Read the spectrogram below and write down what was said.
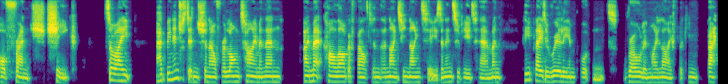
of French chic. So I had been interested in Chanel for a long time, and then I met Karl Lagerfeld in the 1990s and interviewed him, and he played a really important role in my life looking back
